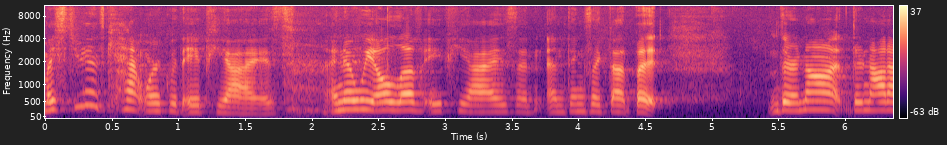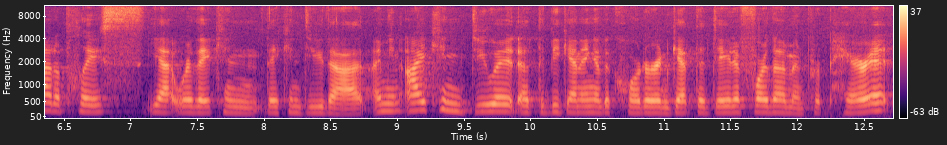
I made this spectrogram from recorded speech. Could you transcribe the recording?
My students can't work with APIs. I know we all love APIs and, and things like that, but they're not, they're not at a place yet where they can, they can do that. I mean, I can do it at the beginning of the quarter and get the data for them and prepare it,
